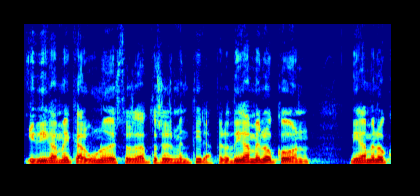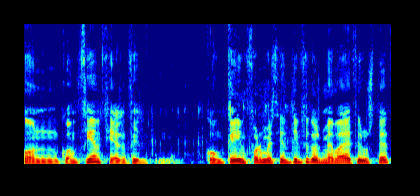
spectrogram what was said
y dígame que alguno de estos datos es mentira, pero dígamelo con, dígamelo con, con ciencia, es decir, ¿con qué informes científicos me va a decir usted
